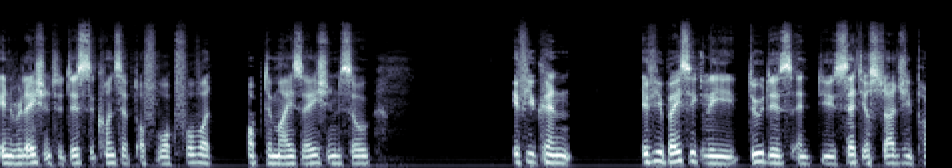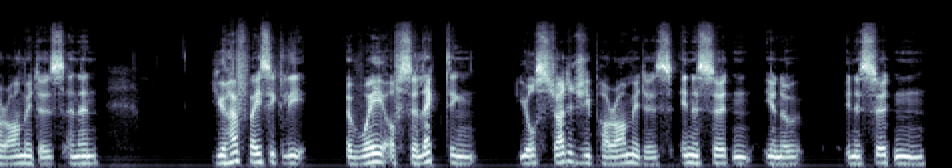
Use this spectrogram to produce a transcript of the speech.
in relation to this, the concept of walk forward optimization. So if you can, if you basically do this and you set your strategy parameters and then you have basically a way of selecting your strategy parameters in a certain, you know, in a certain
